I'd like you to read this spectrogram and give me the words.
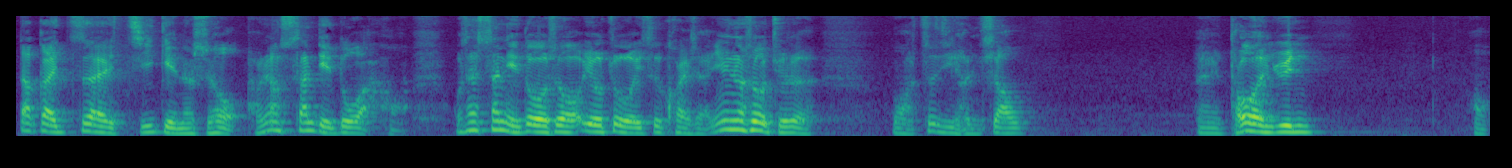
大概在几点的时候，好像三点多啊，哈，我在三点多的时候又做了一次快筛，因为那时候觉得，哇，自己很烧，哎，头很晕，哦，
